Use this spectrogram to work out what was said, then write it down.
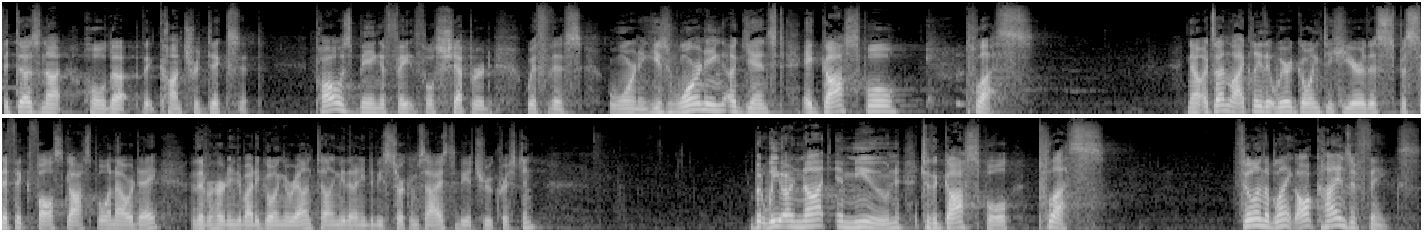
that does not hold up, that contradicts it. Paul is being a faithful shepherd with this warning. He's warning against a gospel plus. Now, it's unlikely that we're going to hear this specific false gospel in our day. I've never heard anybody going around telling me that I need to be circumcised to be a true Christian. But we are not immune to the gospel plus. Fill in the blank, all kinds of things.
